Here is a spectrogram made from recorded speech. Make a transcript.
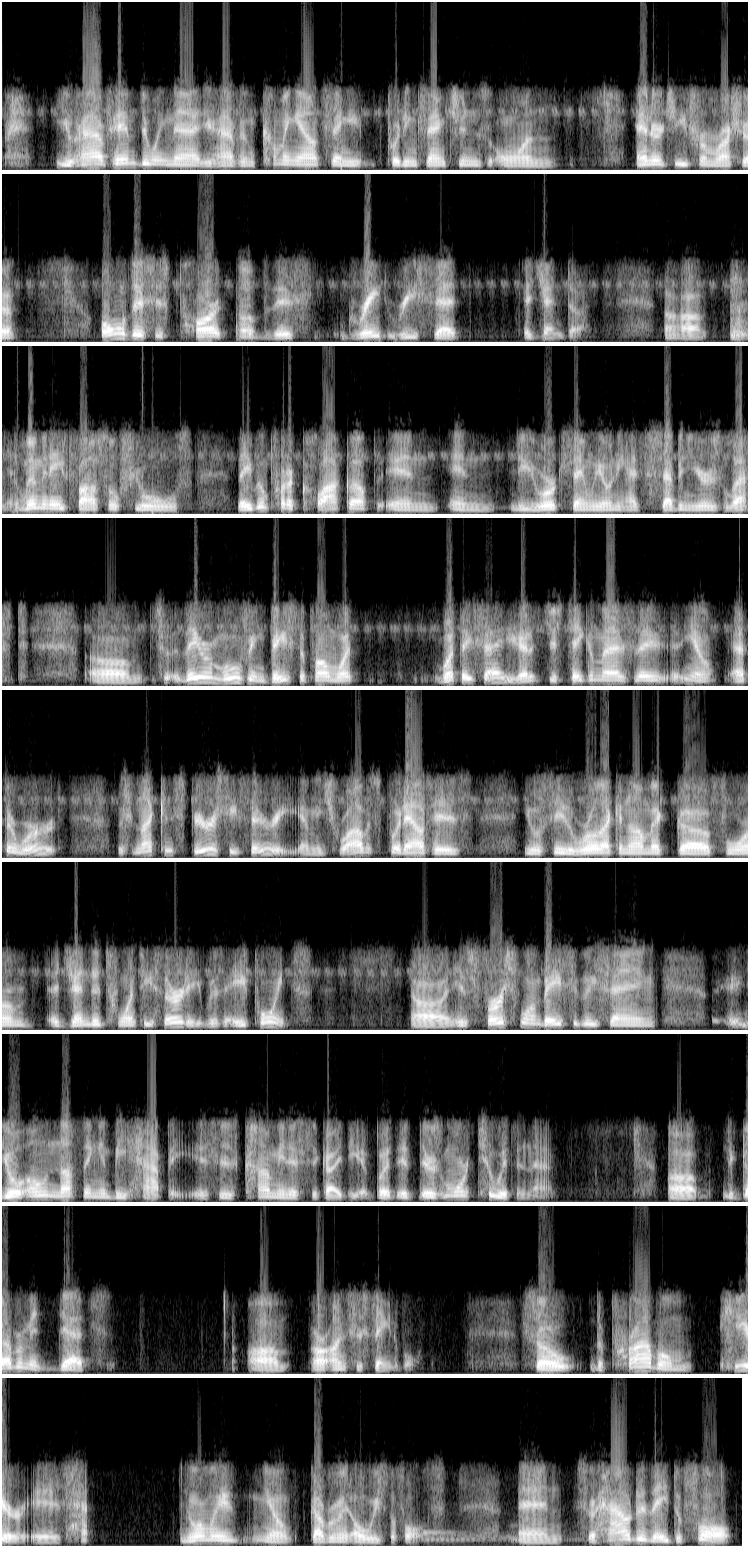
you have him doing that. You have him coming out saying, putting sanctions on energy from Russia. All this is part of this great reset agenda. Uh, eliminate fossil fuels. They even put a clock up in in New York saying we only had seven years left Um, so they are moving based upon what what they say. You got to just take them as they, you know, at their word. This is not conspiracy theory. I mean, Schwab has put out his. You will see the World Economic uh, Forum Agenda 2030 with eight points. Uh, his first one basically saying you'll own nothing and be happy is his communistic idea, but it, there's more to it than that. Uh, the government debts um, are unsustainable. So the problem here is ha- normally, you know, government always defaults. And so how do they default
